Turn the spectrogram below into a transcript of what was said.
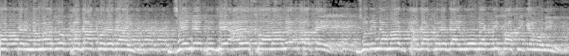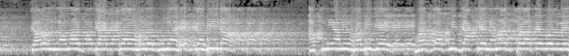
বাক্যের নামাজও কাজা করে দেয়, জেনে বুঝে আয়স আরামের সাথে যদি নামাজ কাজা করে দেয়, ও ব্যক্তি ফাঁসিকে মলিন। কারণ নামাজ ত্যাগ করা হলো গুনাহে কবিরা। আপনি, আমি ভাবি যে হয়তো আপনি যাকে নামাজ পড়াতে বলবেন,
